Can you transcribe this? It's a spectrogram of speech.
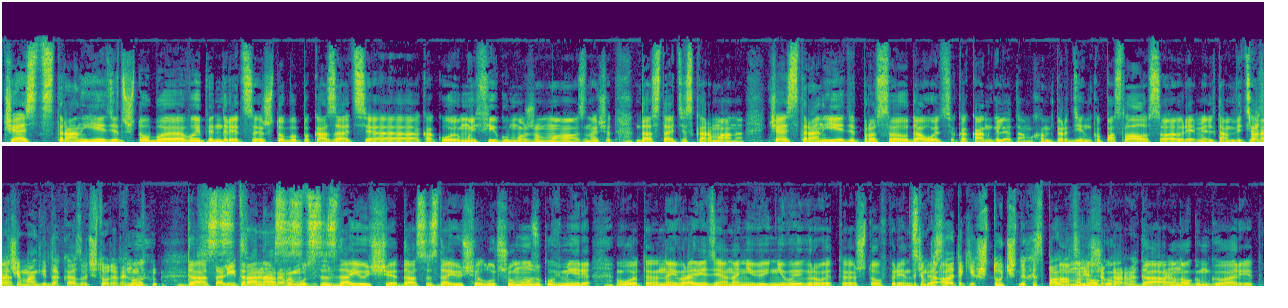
Часть стран едет, чтобы выпендриться, чтобы показать, э, какую мы фигу можем, э, значит, достать из кармана. Часть стран едет просто свое удовольствие, как Англия там Хампердинка послала в свое время, или там ветеран... А зачем Англии доказывать что-то? Ну, да, страна, создающая, да, создающая лучшую музыку в мире. Вот, на Евровидении она не, не выигрывает, э, что, в принципе, принципе... Причем посылает таких штучных исполнителей о многом, шикарных. Да, о многом говорит.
